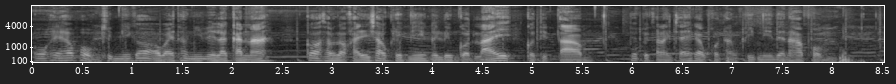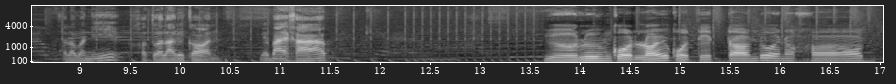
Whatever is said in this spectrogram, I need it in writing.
โอเคครับผม คลิปนี้ก็เอาไว้เท่านี้เลยแล้วกันนะ ก็สำหรับใครที่ชอบคลิปนี้อย่าลืมกดไลค์ กดติดตาม เพื่อเป็นกำลังใจให้กับคนทำคลิปนี้ด้วยนะครับผมสำหรับวันนี้ขอตัวลาไปก่อน บ๊ายบายครับ อย่าลืมกดไลค์ กดติดตามด้วยนะครับ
